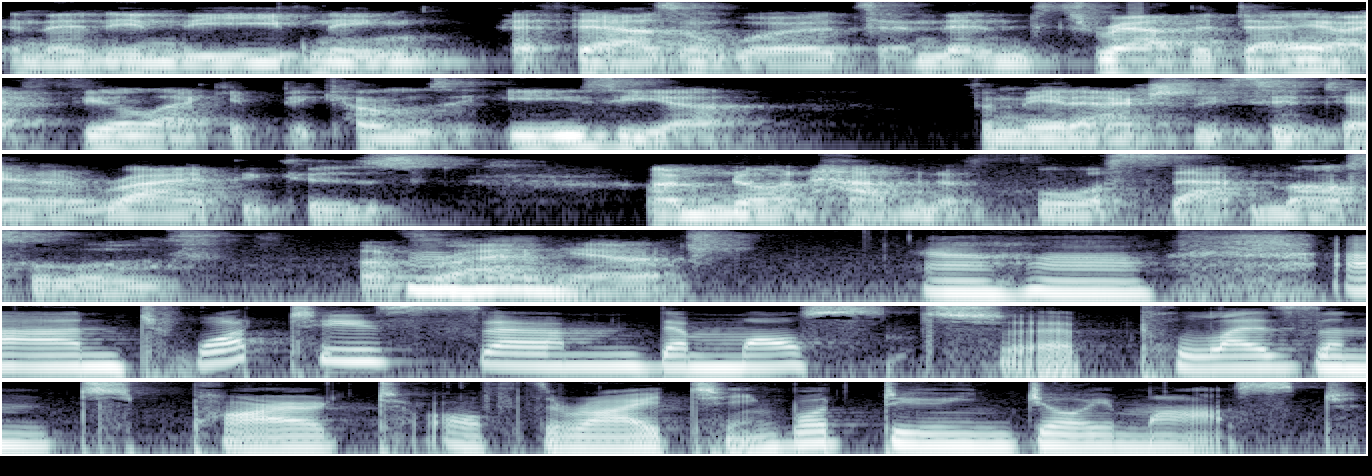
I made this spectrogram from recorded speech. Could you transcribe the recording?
and then in the evening, a thousand words. And then throughout the day, I feel like it becomes easier for me to actually sit down and write because I'm not having to force that muscle of, of mm-hmm. writing out. Uh huh. And what is um, the most uh, pleasant part of the writing? What do you enjoy most?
